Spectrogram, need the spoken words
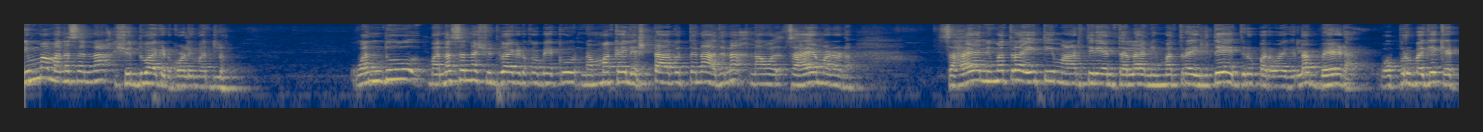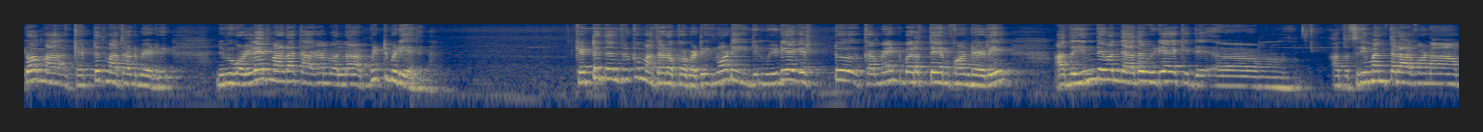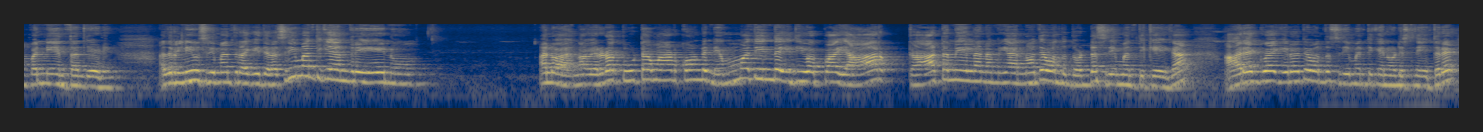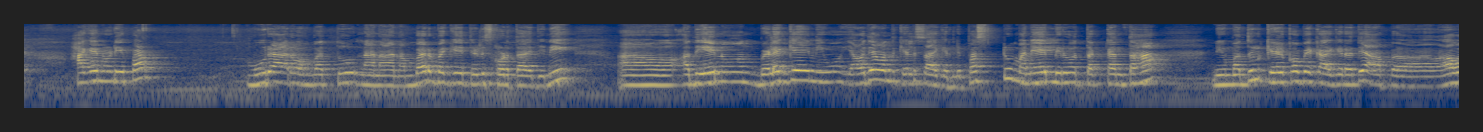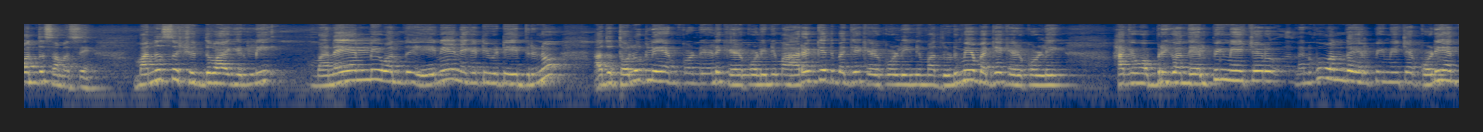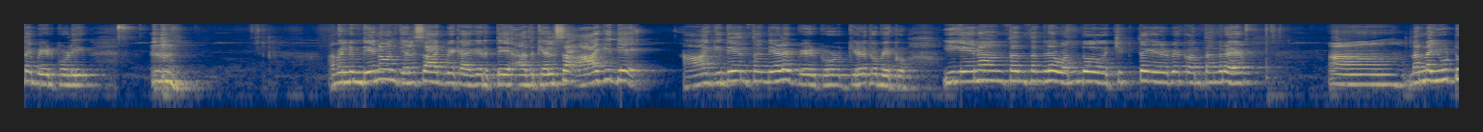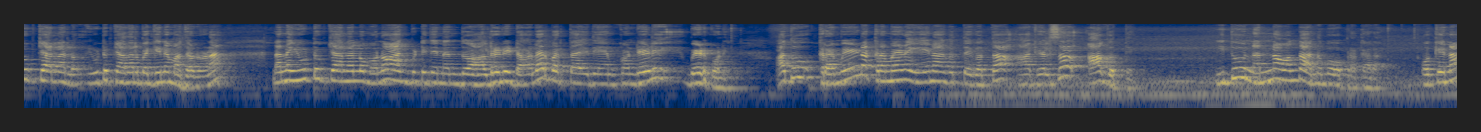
ನಿಮ್ಮ ಮನಸ್ಸನ್ನು ಶುದ್ಧವಾಗಿಡ್ಕೊಳ್ಳಿ ಮೊದಲು. ಒಂದು ಮನಸ್ಸನ್ನು ಶುದ್ಧವಾಗಿ ಇಡ್ಕೋಬೇಕು ನಮ್ಮ ಕೈಲಿ ಎಷ್ಟಾಗುತ್ತನೋ ಅದನ್ನು ನಾವು ಸಹಾಯ ಮಾಡೋಣ. ಸಹಾಯ ನಿಮ್ಮ ಹತ್ರ ಐತಿ, ಮಾಡ್ತೀರಿ ಅಂತಲ್ಲ, ನಿಮ್ಮ ಹತ್ರ ಇಲ್ಲದೇ ಇದ್ದರೂ ಪರವಾಗಿಲ್ಲ, ಬೇಡ. ಒಬ್ಬರ ಬಗ್ಗೆ ಕೆಟ್ಟೋದು ಮಾ ಕೆಟ್ಟದ್ದು ಮಾತಾಡಬೇಡ್ರಿ. ನಿಮಗೆ ಒಳ್ಳೇದು ಮಾಡೋಕ್ಕಾಗಲ್ವಲ್ಲ ಬಿಟ್ಬಿಡಿ ಅದನ್ನು. ಕೆಟ್ಟದಂತ್ರಕ್ಕೂ ಮಾತಾಡೋಕೋಬೇಡಿ ಈಗ ನೋಡಿ ಇದನ್ನ ವೀಡಿಯೋಗೆ ಎಷ್ಟು ಕಮೆಂಟ್ ಬರುತ್ತೆ ಅಂದ್ಕೊಂಡು ಹೇಳಿ. ಅದು ಹಿಂದೆ ಒಂದು ಯಾವುದೋ ವಿಡಿಯೋ ಹಾಕಿದ್ದೆ ಅದು ಶ್ರೀಮಂತರಾಗೋಣ ಬನ್ನಿ ಅಂತಂದೇಳಿ ಅದರಲ್ಲಿ ನೀವು ಶ್ರೀಮಂತರಾಗಿದ್ದೀರಾ? ಶ್ರೀಮಂತಿಕೆ ಅಂದರೆ ಏನು? ಅಲ್ವಾ, ನಾವು ಎರಡೊತ್ತು ಊಟ ಮಾಡಿಕೊಂಡು ನೆಮ್ಮದಿಯಿಂದ ಇದೀವಪ್ಪ, ಯಾರು ಕಾಟನೇ ಇಲ್ಲ ನಮಗೆ ಅನ್ನೋದೇ ಒಂದು ದೊಡ್ಡ ಶ್ರೀಮಂತಿಕೆ ಈಗ. ಆರೋಗ್ಯವಾಗಿರೋದೇ ಒಂದು ಶ್ರೀಮಂತಿಕೆ ನೋಡಿ ಸ್ನೇಹಿತರೆ. ಹಾಗೆ ನೋಡಿಯಪ್ಪ. ಮೂರು ಆರು ಒಂಬತ್ತು ನಾನು ಆ ನಂಬರ್ ಬಗ್ಗೆ ತಿಳಿಸ್ಕೊಡ್ತಾ ಇದ್ದೀನಿ. ಅದೇನು, ಬೆಳಗ್ಗೆ ನೀವು ಯಾವುದೇ ಒಂದು ಕೆಲಸ ಆಗಿರಲಿ ಫಸ್ಟು ಮನೆಯಲ್ಲಿರತಕ್ಕಂತಹ ನೀವು ಮೊದಲು ಕೇಳ್ಕೋಬೇಕಾಗಿರೋದೇ ಆ ಒಂದು ಸಮಸ್ಯೆ. ಮನಸ್ಸು ಶುದ್ಧವಾಗಿರಲಿ, ಮನೆಯಲ್ಲಿ ಒಂದು ಏನೇ ನೆಗೆಟಿವಿಟಿ ಇದ್ರೂ ಅದು ತೊಲಗಲಿ ಅಂದ್ಕೊಂಡು ಹೇಳಿ ಕೇಳ್ಕೊಳ್ಳಿ. ನಿಮ್ಮ ಆರೋಗ್ಯದ ಬಗ್ಗೆ ಕೇಳ್ಕೊಳ್ಳಿ, ನಿಮ್ಮ ದುಡಿಮೆ ಬಗ್ಗೆ ಕೇಳ್ಕೊಳ್ಳಿ. ಹಾಗೆ ಒಬ್ರಿಗೆ ಒಂದು ಹೆಲ್ಪಿಂಗ್ ನೇಚರು ನನಗೂ ಒಂದು ಹೆಲ್ಪಿಂಗ್ ನೇಚರ್ ಕೊಡಿ ಅಂತ ಬೇಡ್ಕೊಳ್ಳಿ. ಆಮೇಲೆ ನಿಮ್ದು ಏನೋ ಒಂದು ಕೆಲಸ ಆಗಬೇಕಾಗಿರುತ್ತೆ, ಅದು ಕೆಲಸ ಆಗಿದೆ ಆಗಿದೆ ಅಂತಂದೇಳಿ ಕೇಳ್ಕೊ, ಕೇಳ್ಕೋಬೇಕು. ಈಗ ಏನೋ ಅಂತಂತಂದರೆ ಒಂದು ಚಿಕ್ಕದಾಗಿ ಹೇಳಬೇಕು ಅಂತಂದರೆ ನನ್ನ ಯೂಟ್ಯೂಬ್ ಚಾನಲ್ಲು ಯೂಟ್ಯೂಬ್ ಚಾನಲ್ ಬಗ್ಗೆನೇ ಮಾತಾಡೋಣ. ನನ್ನ ಯೂಟ್ಯೂಬ್ ಚಾನಲ್ಲು ಮನೋ ಆಗಿಬಿಟ್ಟಿದೆ, ನಂದು ಆಲ್ರೆಡಿ ಡಾಲರ್ ಬರ್ತಾ ಇದೆ ಅಂದ್ಕೊಂಡು ಹೇಳಿ ಬೇಡ್ಕೊಳ್ಳಿ. ಅದು ಕ್ರಮೇಣ ಕ್ರಮೇಣ ಏನಾಗುತ್ತೆ ಗೊತ್ತಾ? ಆ ಕೆಲಸ ಆಗುತ್ತೆ. ಇದು ನನ್ನ ಒಂದು ಅನುಭವ ಪ್ರಕಾರ. ಓಕೆನಾ?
